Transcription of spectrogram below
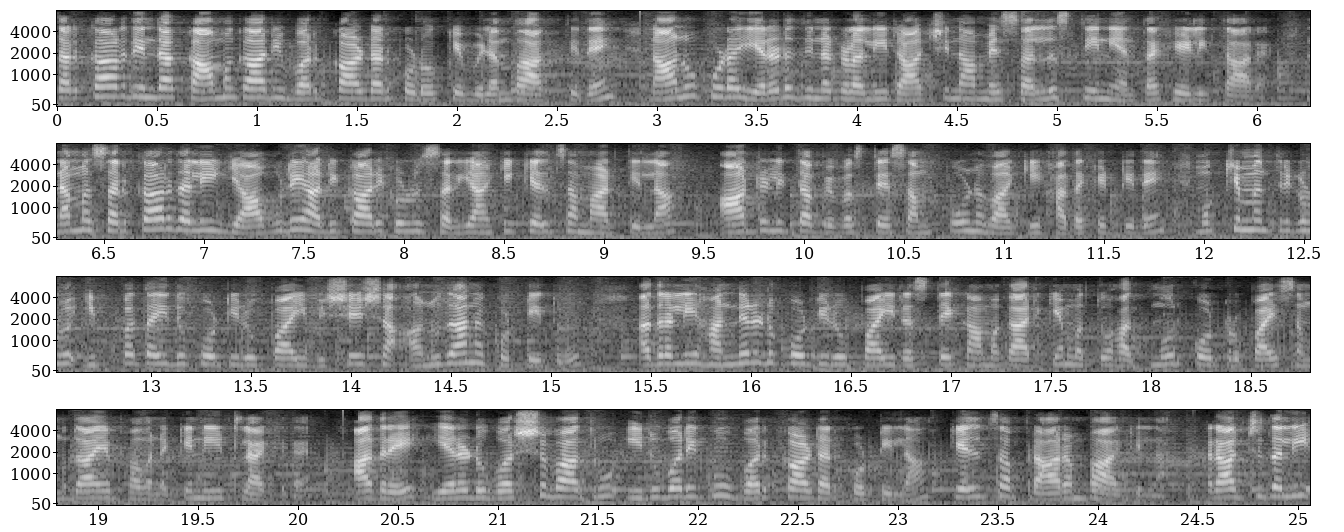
ಸರ್ಕಾರದಿಂದ ಕಾಮಗಾರಿ ವರ್ಕ್ ಆರ್ಡರ್ ಕೊಡೋಕೆ ವಿಳಂಬ ಆಗ್ತಿದೆ. ನಾನು ಕೂಡ ಎರಡು ದಿನಗಳಲ್ಲಿ ರಾಜೀನಾಮೆ ಸಲ್ಲಿಸ್ತೀನಿ ಅಂತ ಹೇಳಿದ್ದಾರೆ. ನಮ್ಮ ಸರ್ಕಾರದಲ್ಲಿ ಯಾವುದೇ ಅಧಿಕಾರಿಗಳು ಸರಿಯಾಗಿ ಕೆಲಸ ಮಾಡ್ತಿಲ್ಲ. ಆಡಳಿತ ವ್ಯವಸ್ಥೆ ಸಂಪೂರ್ಣವಾಗಿ ಹದಗೆಟ್ಟಿದೆ. ಮುಖ್ಯಮಂತ್ರಿಗಳು ಇಪ್ಪತ್ತೈದು ಕೋಟಿ ರೂಪಾಯಿ ವಿಶೇಷ ಅನುದಾನ ಕೊಟ್ಟಿದ್ದು ಅದರಲ್ಲಿ ಹನ್ನೆರಡು ಕೋಟಿ ರೂಪಾಯಿ ರಸ್ತೆ ಕಾಮಗಾರಿಗೆ ಮತ್ತು ಹದಿಮೂರು ಕೋಟಿ ರೂಪಾಯಿ ಸಮುದಾಯ ಭವನಕ್ಕೆ ನೀಡಲಾಗಿದೆ. ಆದರೆ ಎರಡು ವರ್ಷವಾದರೂ ಇದುವರೆಗೂ ವರ್ಕ್ ಆರ್ಡರ್ ಕೊಟ್ಟಿಲ್ಲ. ಕೆಲಸ ಪ್ರಾರಂಭ ಆಗಿಲ್ಲ. ರಾಜ್ಯದಲ್ಲಿ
